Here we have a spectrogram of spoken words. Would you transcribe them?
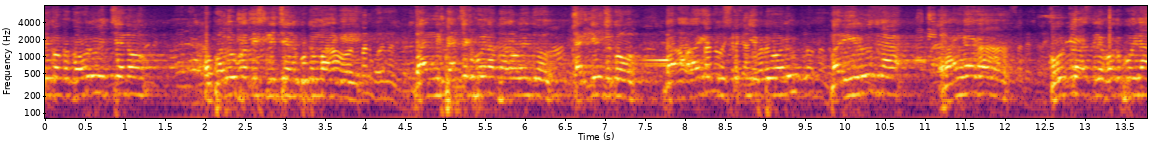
నీకు ఒక గౌరవం ఇచ్చాను ఒక పలువు ప్రతిష్టలు ఇచ్చాను కుటుంబానికి. దాన్ని పెంచకపోయినా పర్వాలేదు తగ్గించుకో. దాన్ని అలాగే చూసుకొని చెప్పేవారు. మరి ఈ రోజున రంగా గారు కోట్లు ఆస్తులు ఇవ్వకపోయినా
